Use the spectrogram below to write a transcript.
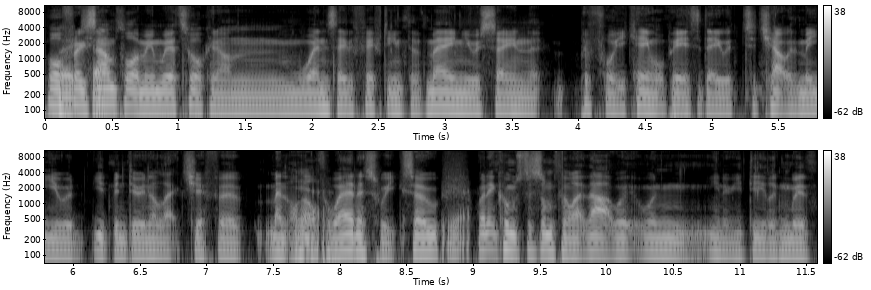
Well, for example, I mean, we are talking on Wednesday, the fifteenth of May, and you were saying that before you came up here today with, to chat with me, you would you'd been doing a lecture for Mental Yeah. Health Awareness Week. So, yeah, when it comes to something like that, when you know you're dealing with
